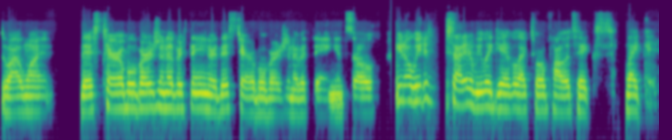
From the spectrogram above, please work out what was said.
do I want this terrible version of a thing or this terrible version of a thing? And so you know, we decided we would give electoral politics like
